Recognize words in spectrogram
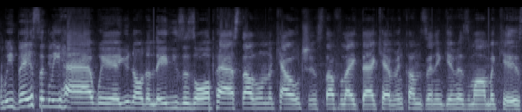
we basically had where you know the ladies is all passed out on the couch and stuff like that kevin comes in and give his mom a kiss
